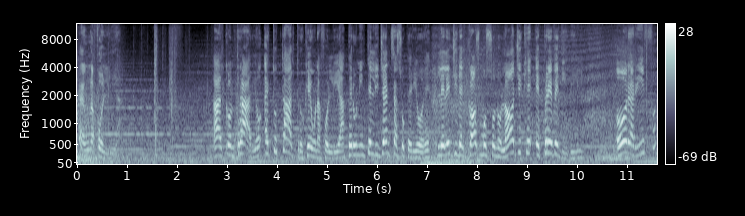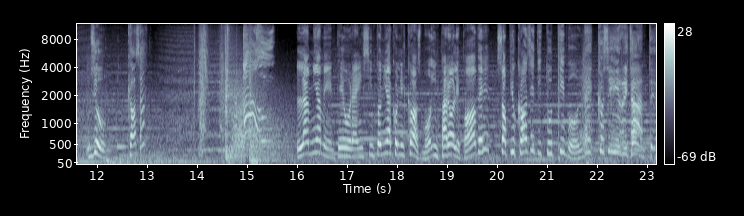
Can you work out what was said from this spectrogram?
è una follia. Al contrario, è tutt'altro che una follia. Per un'intelligenza superiore, le leggi del cosmo sono logiche e prevedibili. Ora, Riff, giù. Cosa? La mia mente ora è in sintonia con il cosmo. In parole povere, so più cose di tutti voi. È così irritante,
